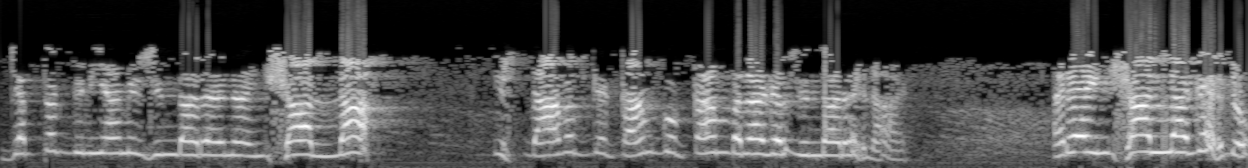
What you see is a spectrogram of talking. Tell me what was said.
جب تک دنیا میں زندہ رہنا انشاءاللہ، اس دعوت کے کام کو کام بنا کر زندہ رہنا ہے۔ ارے، انشاءاللہ کہہ دو۔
